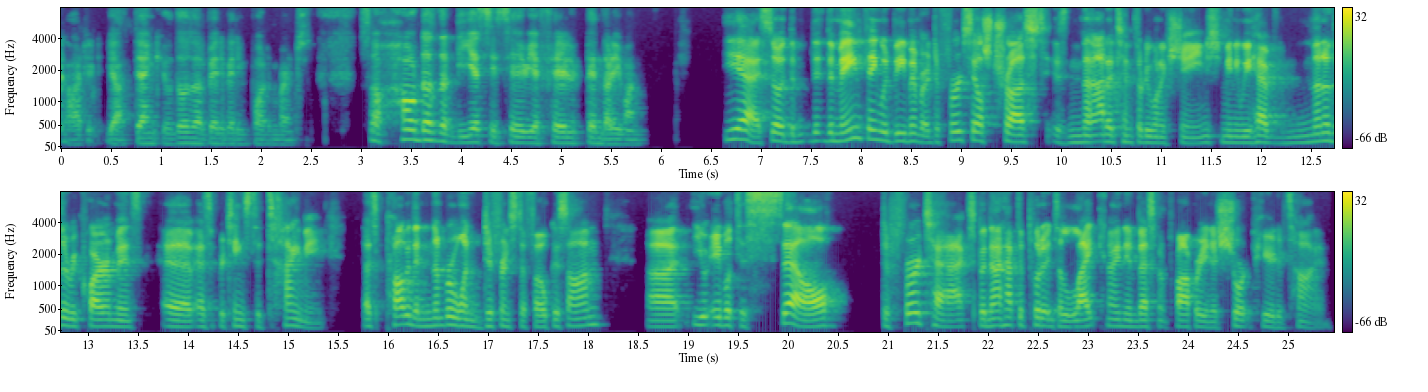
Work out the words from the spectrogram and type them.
Got it. Yeah, thank you. Those are very, very important points. So, how does the DST save a failed 1031? Yeah, so the, the main thing would be remember a deferred sales trust is not a 1031 exchange, meaning we have none of the requirements uh, as it pertains to timing. That's probably the number one difference to focus on. Uh, you're able to sell, defer tax, but not have to put it into like kind investment property in a short period of time.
